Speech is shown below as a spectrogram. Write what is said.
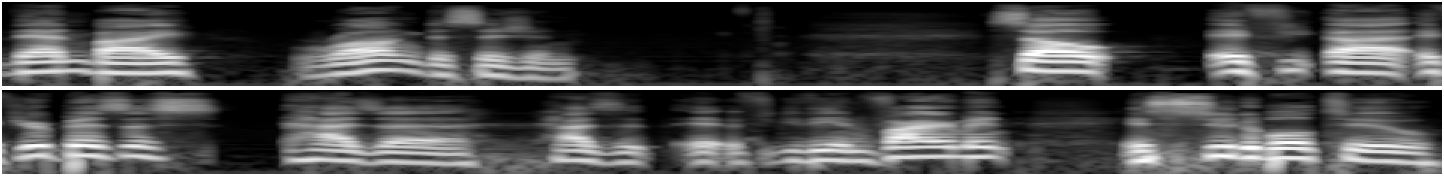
than by wrong decision. So if uh, if your business has a has if the environment is suitable to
